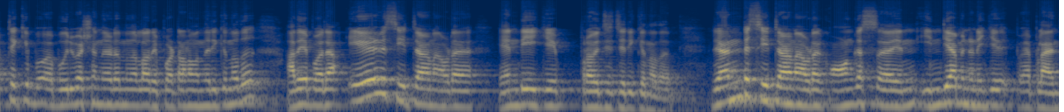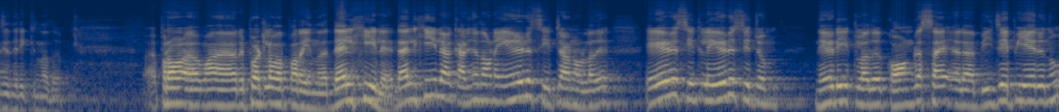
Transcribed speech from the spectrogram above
ഒറ്റയ്ക്ക് ഭൂരിപക്ഷം നേടുമെന്നുള്ള റിപ്പോർട്ടാണ് വന്നിരിക്കുന്നത്. അതേപോലെ ഏഴ് സീറ്റാണ് അവിടെ എൻ ഡി എക്ക് പ്രവചിച്ചിരിക്കുന്നത്. രണ്ട് സീറ്റാണ് അവിടെ കോൺഗ്രസ് ഇന്ത്യ മുന്നണിക്ക് പ്ലാൻ ചെയ്തിരിക്കുന്നത്. പ്രോ റിപ്പോർട്ടിൽ പറയുന്നത് ഡൽഹിയിൽ ഡൽഹിയിൽ കഴിഞ്ഞ തവണ ഏഴ് സീറ്റാണുള്ളത്. ഏഴ് സീറ്റിൽ ഏഴ് സീറ്റും നേടിയിട്ടുള്ളത് കോൺഗ്രസ് അല്ല ബി ജെ പി ആയിരുന്നു.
